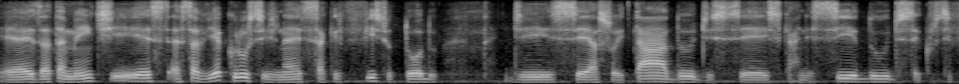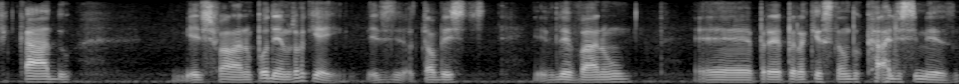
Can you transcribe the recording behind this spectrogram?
é exatamente esse, essa via crucis, né? Esse sacrifício todo de ser açoitado, de ser escarnecido, de ser crucificado. Eles falaram, podemos, ok. Eles talvez levaram é, pra, pela questão do cálice mesmo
